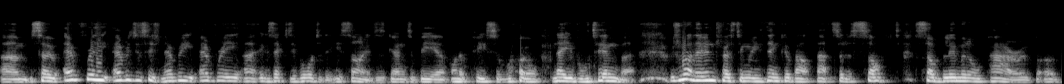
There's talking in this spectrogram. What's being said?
Um, so every every decision, every every uh, executive order that he signs is going to be a, on a piece of Royal Naval timber, which is rather interesting when you think about that sort of soft subliminal power of, of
